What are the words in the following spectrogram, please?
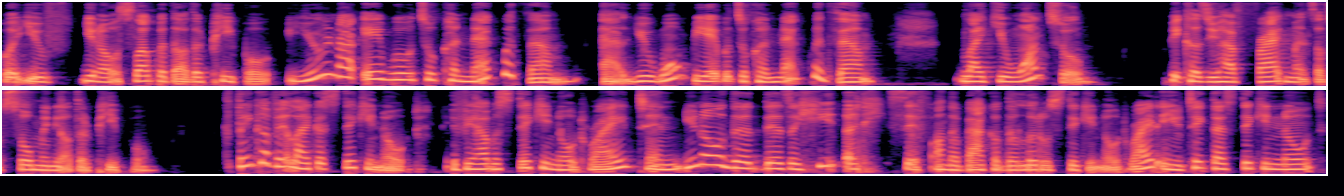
but you've you know slept with other people. You're not able to connect with them uh, you won't be able to connect with them like you want to because you have fragments of so many other people think of it like a sticky note. If you have a sticky note, right? And you know that there's a heat adhesive on the back of the little sticky note, right? And you take that sticky note,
